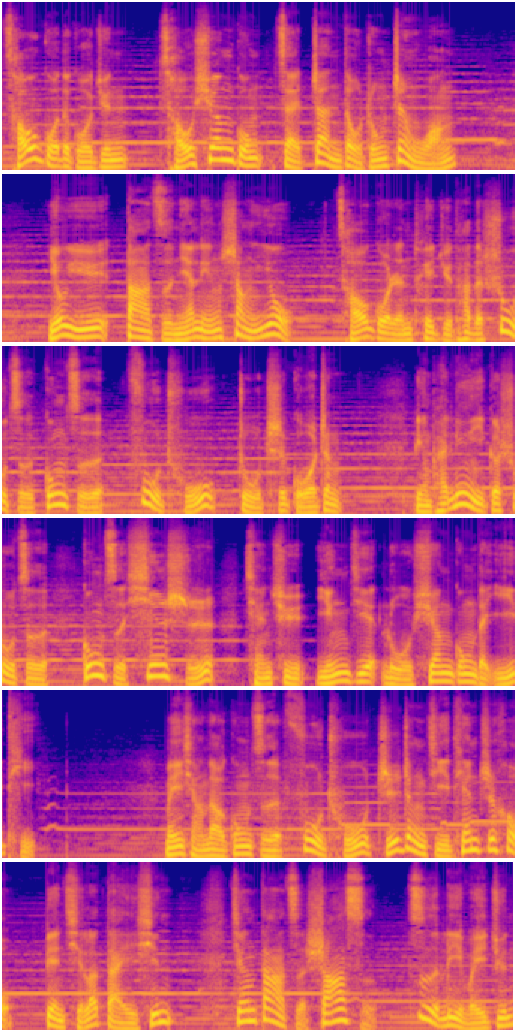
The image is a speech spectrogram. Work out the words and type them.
曹国的国君曹宣公在战斗中阵亡，由于大子年龄尚幼，曹国人推举他的庶子公子傅除主持国政。并派另一个庶子公子辛石前去迎接鲁宣公的遗体。没想到公子傅除执政几天之后，便起了歹心，将大子杀死，自立为君，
